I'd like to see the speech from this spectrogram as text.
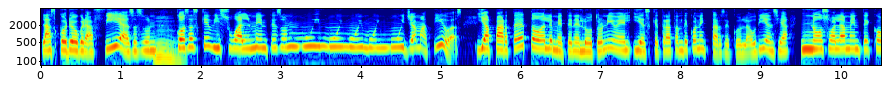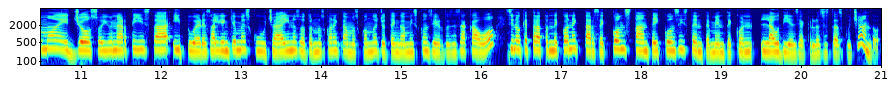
Las coreografías, o sea, son Mm. cosas que visualmente son muy, muy, muy, muy, muy llamativas. Y aparte de todo, le meten el otro nivel y es que tratan de conectarse con la audiencia, no solamente como de yo soy un artista y tú eres alguien que me escucha y nosotros nos conectamos cuando yo tenga mis conciertos y se acabó, sino que tratan de conectarse constante y consistentemente con la audiencia que los está escuchando.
